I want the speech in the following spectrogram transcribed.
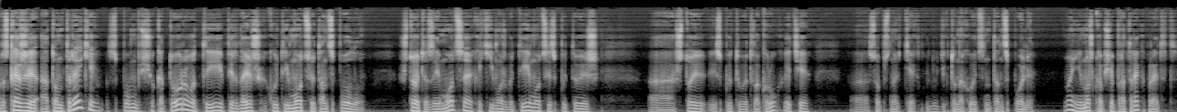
расскажи о том треке, с помощью которого ты передаешь какую-то эмоцию танцполу. Что это за эмоция? Какие, может быть, ты эмоции испытываешь? А, Что испытывают вокруг эти, э, собственно, те люди, кто находится на танцполе? Ну, и немножко вообще про трек, про этот.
